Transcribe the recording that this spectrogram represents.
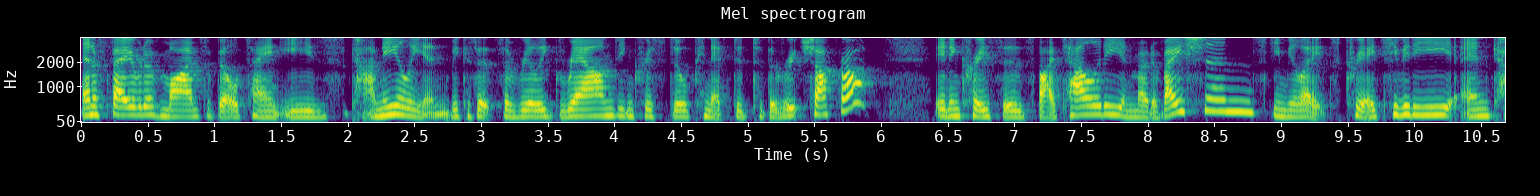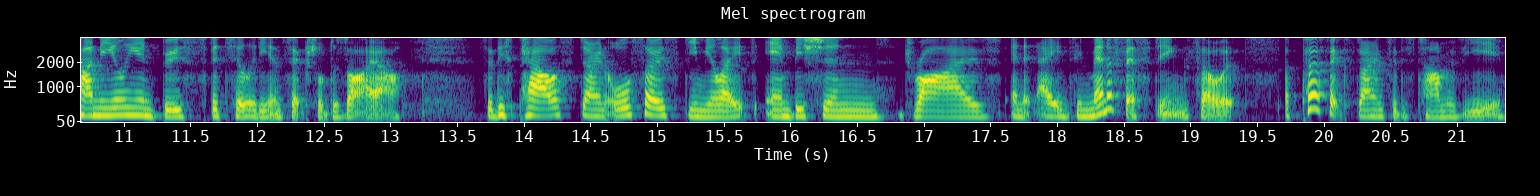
And a favourite of mine for Beltane is carnelian because it's a really grounding crystal connected to the root chakra. It increases vitality and motivation, stimulates creativity, and carnelian boosts fertility and sexual desire. So, this power stone also stimulates ambition, drive, and it aids in manifesting. So, it's a perfect stone for this time of year.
